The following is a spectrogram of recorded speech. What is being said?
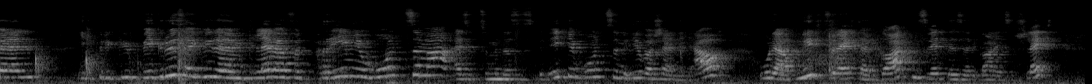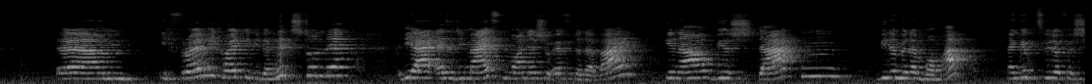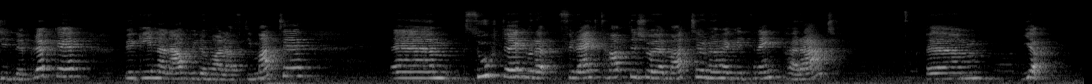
Lieben! Ich begrüße euch wieder im Cleverfoot Premium Wohnzimmer. Also zumindest bin ich im Wohnzimmer, ihr wahrscheinlich auch. Oder auch nicht, vielleicht im Garten, das Wetter ist ja gar nicht so schlecht. Ähm, ich freue mich heute wieder Hitstunde. Die, also die meisten waren ja schon öfter dabei. Genau, wir starten wieder mit einem Warm-up. Dann gibt es wieder verschiedene Blöcke. Wir gehen dann auch wieder mal auf die Matte. Ähm, sucht euch oder vielleicht habt ihr schon eine Matte und euer Getränk parat. Ähm, ja,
